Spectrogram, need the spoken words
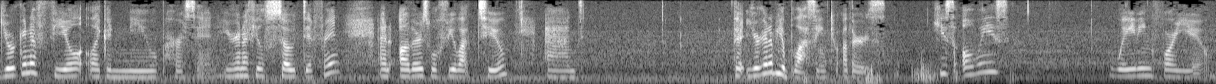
you're gonna feel like a new person. You're gonna feel so different, and others will feel that too. And that you're gonna be a blessing to others. He's always waiting for you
